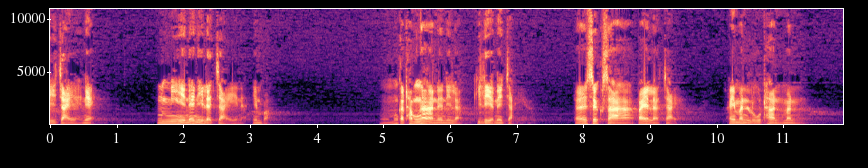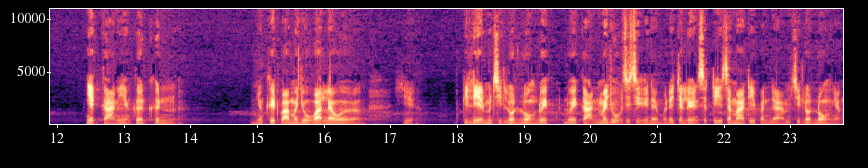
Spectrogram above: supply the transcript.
ดีใจ เนี่ย มีในนี้แหละใจนะเห็นบอก มันก็ทำงานในนี้แหละ กิเลสในใจแล้วศึกษาไปละใจ ให้มันรู้ทันมันเหตุการณ์นี้อย่างเกิดขึ้น ยังคิดว่ามาอยู่วัดแล้วเออกิเลสมันสิลดลงด้วยด้วยการมาอยู่สื่อได้บ่ได้เจริญสติสมาธิปัญญา มันสิลดลงอย่าง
